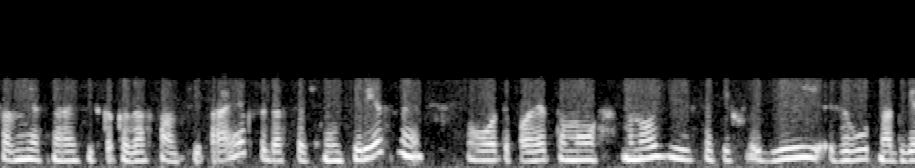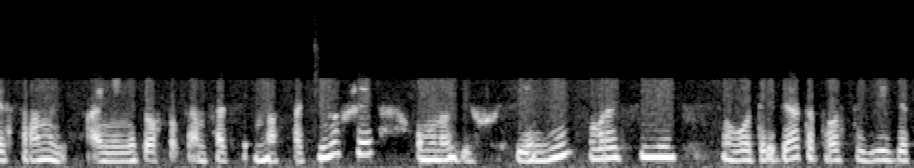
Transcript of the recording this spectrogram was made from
совместно российско-казахстанские проекты, достаточно интересные. Вот, и поэтому многие из таких людей живут на две страны. Они не то, что прям совсем нас покинувшие, у многих семьи в России. Вот, ребята просто ездят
